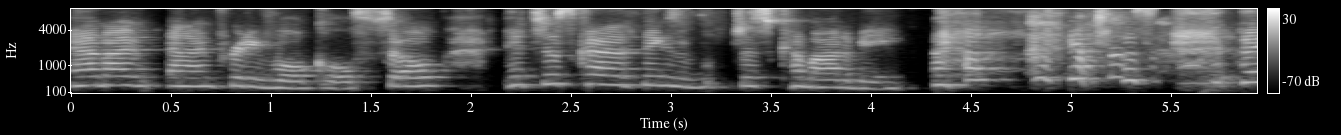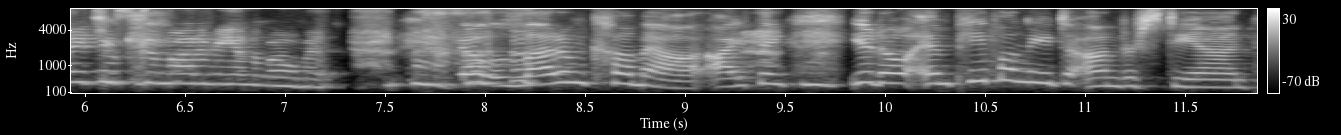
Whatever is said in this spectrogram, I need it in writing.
and I'm and I'm pretty vocal, so it just kind of things just come out of me. they just they just come out of me in the moment. let them come out. I think you know, and people need to understand.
